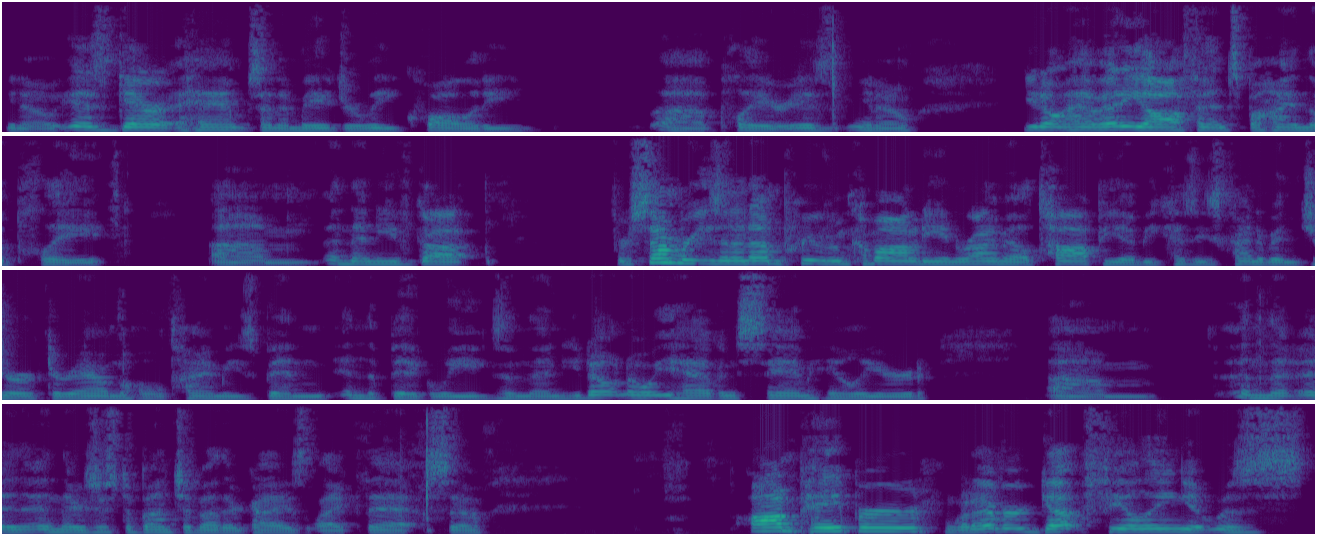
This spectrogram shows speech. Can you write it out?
you know, is Garrett Hampson a major league quality uh, player? Is you know, you don't have any offense behind the plate, um, and then you've got for some reason an unproven commodity in Raimel Tapia because he's kind of been jerked around the whole time he's been in the big leagues, and then you don't know what you have in Sam Hilliard, um, and, the, and there's just a bunch of other guys like that. So on paper, whatever gut feeling, it was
